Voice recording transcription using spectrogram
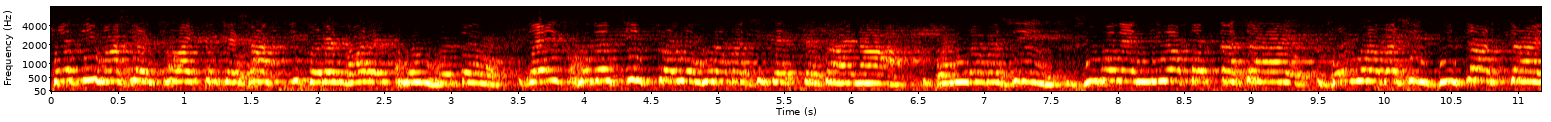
প্রতি মাসে ছয় থেকে সাতটি করে ঘরে খুন হতো। এই খুনের চিত্র বগুড়াবাসী দেখতে চায় না। বগুড়াবাসী জীবনের নিরাপত্তা চায়, বগুড়াবাসী বিচার চায়,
